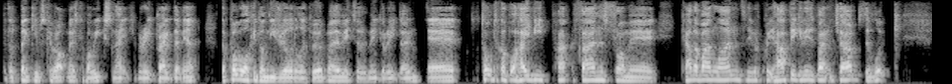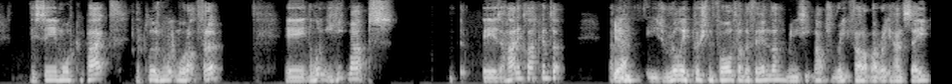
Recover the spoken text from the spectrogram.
But there's big games coming up next couple of weeks, and think could be right dragged into it. They're probably lucky Dundee's really, really poor, by the way, to make it right down. Uh, talked to a couple of High B fans from uh, Caravan Land. They were quite happy Gray's back in charge. They look, they say, more compact. The players look more up for it. Uh, they're looking at heat maps. Uh, is it Harry Clark, into it? I yeah. mean, he's really pushing forward for defender. I mean, his heat map's right far up that right hand side.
